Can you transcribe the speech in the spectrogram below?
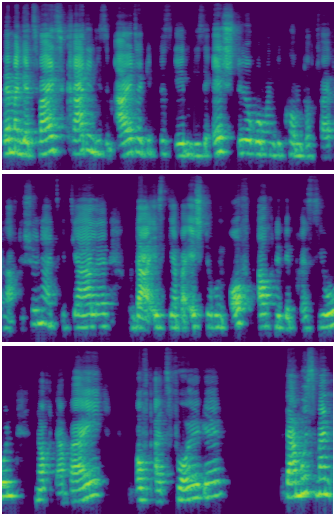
Wenn man jetzt weiß, gerade in diesem Alter gibt es eben diese Essstörungen, die kommen durch zweifelhafte Schönheitsideale. Und da ist ja bei Essstörungen oft auch eine Depression noch dabei, oft als Folge. Da muss man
